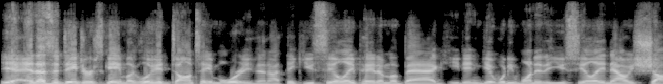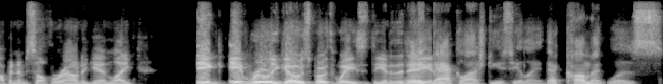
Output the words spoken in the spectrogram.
Yeah, and that's a dangerous game. Like, look at Dante Moore. Even I think UCLA paid him a bag. He didn't get what he wanted at UCLA. Now he's shopping himself around again. Like, it it really goes both ways at the end of the day. And backlash it, to UCLA. That comment was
